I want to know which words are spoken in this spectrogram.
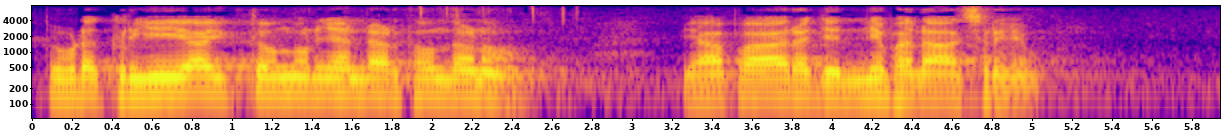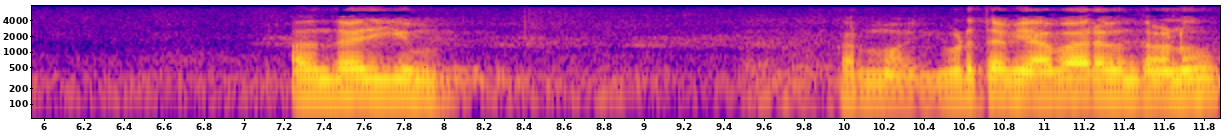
അപ്പൊ ഇവിടെ ക്രിയയുക്തം എന്ന് പറഞ്ഞാൽ എന്റെ അർത്ഥം എന്താണ്? വ്യാപാരജന്യ ഫലാശ്രയം അതെന്തായിരിക്കും? കർമ്മമായിരിക്കും. ഇവിടുത്തെ വ്യാപാരം എന്താണ്?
